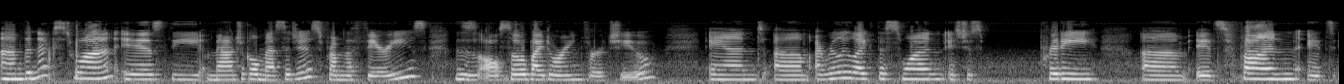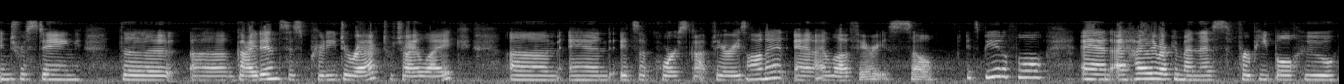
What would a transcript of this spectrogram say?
Um, the next one is the Magical Messages from the Fairies. This is also by Doreen Virtue. And um, I really like this one. It's just pretty. Um, it's fun. It's interesting. The uh, guidance is pretty direct, which I like. Um, and it's, of course, got fairies on it. And I love fairies. So it's beautiful, and I highly recommend this for people who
